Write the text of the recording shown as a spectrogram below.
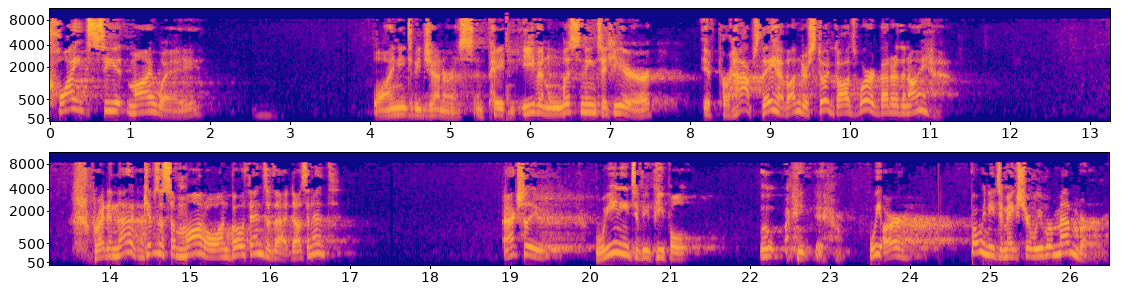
quite see it my way, well, I need to be generous and patient, even listening to hear if perhaps they have understood God's word better than I have. Right, and that gives us a model on both ends of that, doesn't it? Actually, we need to be people who, I mean, we are, but we need to make sure we remember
